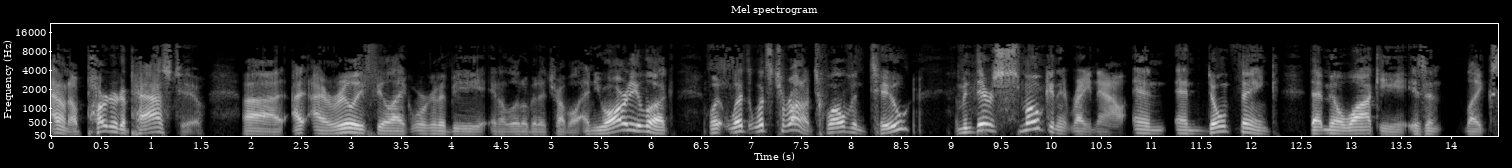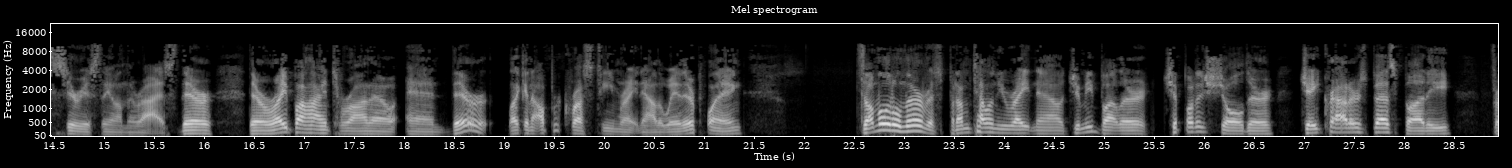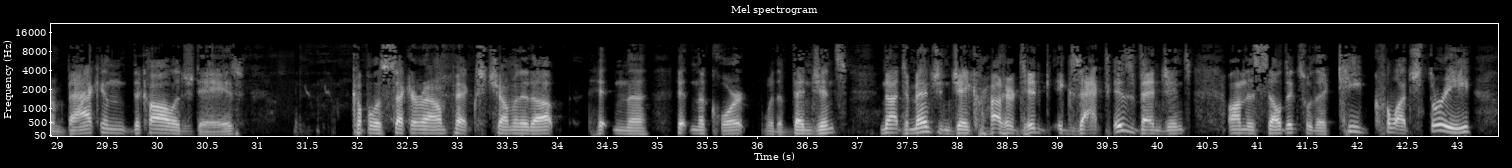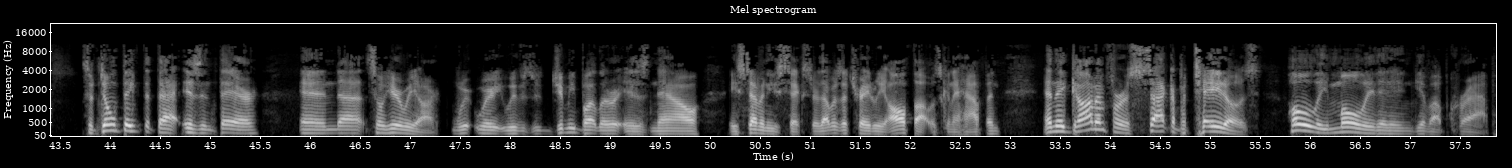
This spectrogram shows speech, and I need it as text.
I don't know, partner to pass to. Uh, I, I really feel like we're going to be in a little bit of trouble. And you already look, what, what, what's Toronto? 12 and two? I mean, they're smoking it right now. And, and don't think that Milwaukee isn't like seriously on the rise. They're, they're right behind Toronto and they're like an upper crust team right now, the way they're playing. So I'm a little nervous, but I'm telling you right now, Jimmy Butler, chip on his shoulder, Jae Crowder's best buddy from back in the college days, a couple of second round picks chumming it up, hitting the, hitting the court with a vengeance. Not to mention Jae Crowder did exact his vengeance on the Celtics with a key clutch three. So don't think that that isn't there. And, uh, so here we are. We're, we're, we've, Jimmy Butler is now a 76er. That was a trade we all thought was going to happen. And they got him for a sack of potatoes. Holy moly, they didn't give up crap.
